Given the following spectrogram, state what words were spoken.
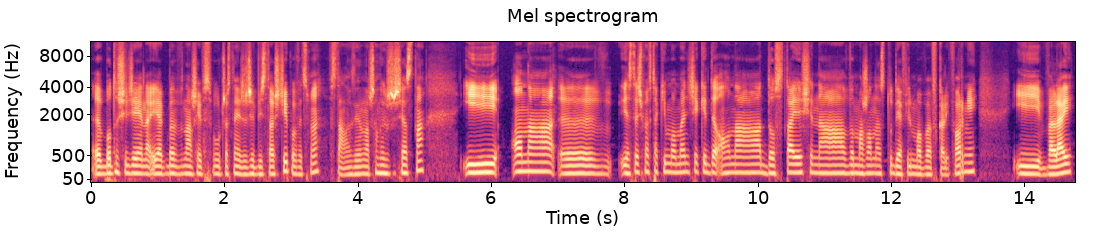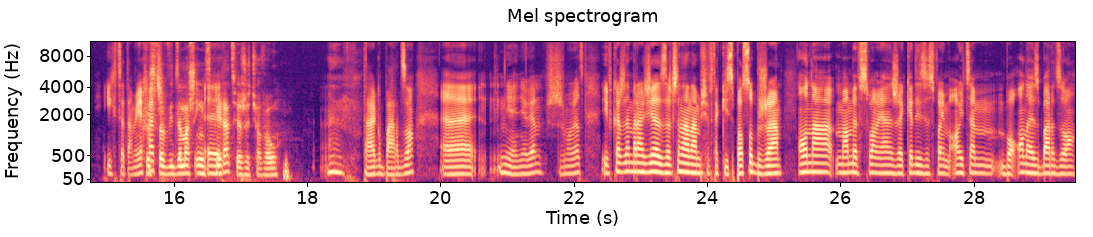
e, bo to się dzieje jakby w naszej współczesnej rzeczywistości, powiedzmy, w Stanach Zjednoczonych, rzecz jasna. I ona, y, jesteśmy w takim momencie, kiedy ona dostaje się na wymarzone studia filmowe w Kalifornii i w LA i chce tam jechać. Krzysztof, widzę, masz inspirację życiową. Tak, bardzo. E, nie, nie wiem, szczerze mówiąc. I w każdym razie zaczyna nam się w taki sposób, że ona, mamy wspomniane, że kiedyś ze swoim ojcem, bo ona jest bardzo,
